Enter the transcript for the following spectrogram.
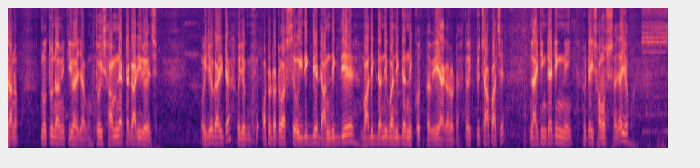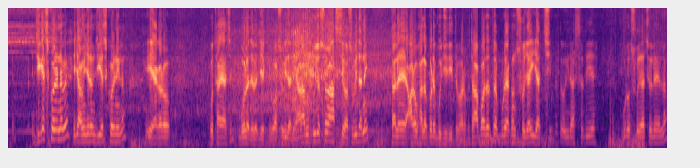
জানো? নতুন আমি কীভাবে যাব? তো ওই সামনে একটা গাড়ি রয়েছে। ওই যে গাড়িটা, ওই যে অটো টটো আসছে ওই দিক দিয়ে, ডান দিক দিয়ে, বাঁদিক, ডান দিক, বাঁদিক, ডান দিক করতে হবে, এই এগারোটা। তো একটু চাপ আছে লাইটিং টাইটিং নেই, ওইটাই সমস্যা, যাই হোক। জিজ্ঞেস করে নেবে, এই যে আমি যেরকম জিজ্ঞেস করে নিলাম, এই এগারো কোথায় আছে, বলে দেবে যে একটু অসুবিধা নেই। আর আমি পুজোর সময় আসছি, অসুবিধা নেই, তাহলে আরও ভালো করে বুঝিয়ে দিতে পারব। তো আপাতত পুরো এখন সোজাই যাচ্ছি। তো ওই রাস্তা দিয়ে পুরো সোজা চলে এলাম।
